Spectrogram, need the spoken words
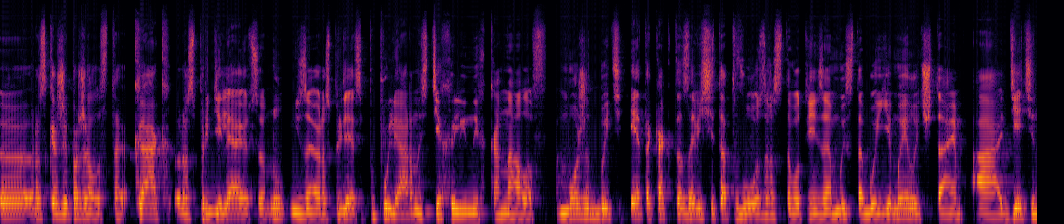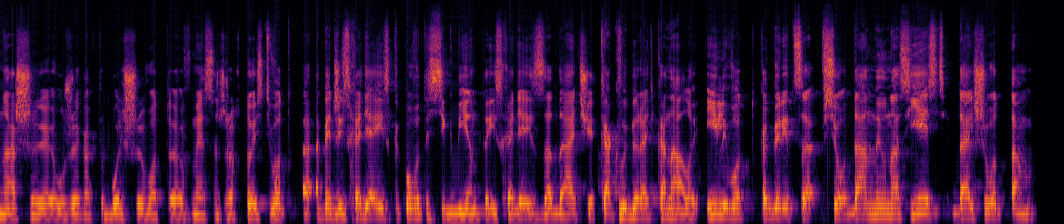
э, расскажи, пожалуйста, как распределяются, ну, не знаю, распределяется популярность тех или иных каналов? Может быть, это как-то зависит от возраста. Вот, я не знаю, мы с тобой e-mail читаем, а дети наши уже как-то больше вот э, в мессенджерах. То есть вот, э, опять же, исходя из какого-то сегмента, исходя из задачи, как выбирать каналы? Или вот, как говорится, все, данные у нас есть, дальше вот там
